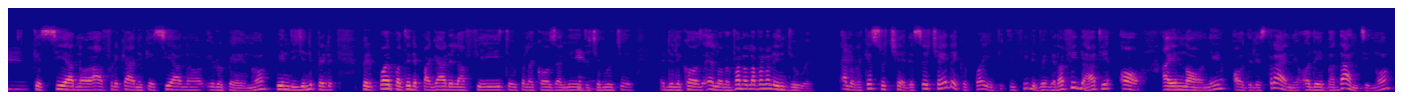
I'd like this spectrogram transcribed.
mm. che siano africani, che siano europei, no? Quindi per, per poi poter pagare l'affitto, quella cosa lì, mm. diciamo, delle cose, e allora vanno a lavorare in due. Allora, che succede? Succede che poi i figli vengono affidati o ai nonni o degli estranei o dei badanti, no?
